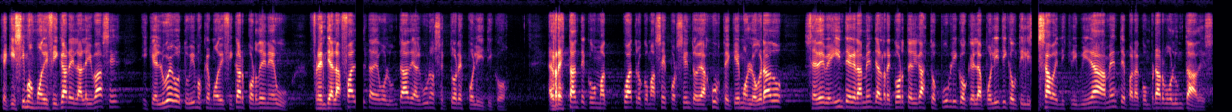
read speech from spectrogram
que quisimos modificar en la ley base y que luego tuvimos que modificar por DNU, frente a la falta de voluntad de algunos sectores políticos. El restante 4,6% de ajuste que hemos logrado se debe íntegramente al recorte del gasto público que la política utilizaba indiscriminadamente para comprar voluntades.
